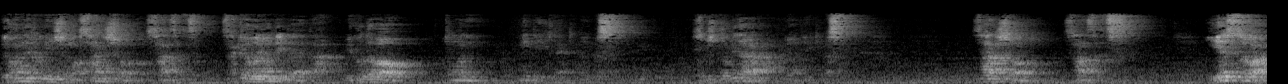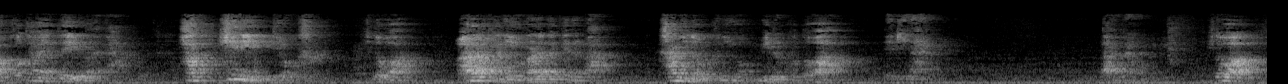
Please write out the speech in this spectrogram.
ヨハネ福音書の3章の3節先ほど読んでいただいた御言葉を共に見ていきたいと思いますそして飛びながら読んでいきます3章の3節。イエスは答えて言われた。はっきり言っておく。人は新たに生まれなければ神の国を見ることはできない。だめだ。人は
